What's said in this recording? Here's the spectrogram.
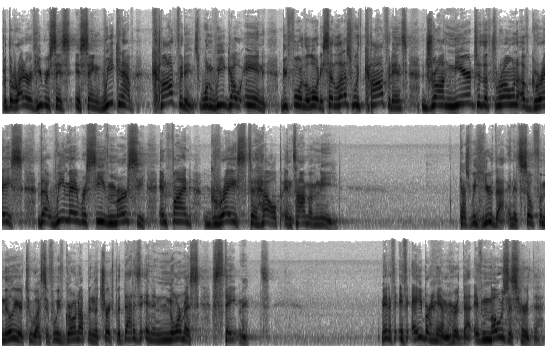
But the writer of Hebrews is, is saying we can have confidence when we go in before the Lord. He said, Let us with confidence draw near to the throne of grace that we may receive mercy and find grace to help in time of need. Guys, we hear that and it's so familiar to us if we've grown up in the church, but that is an enormous statement. Man, if, if Abraham heard that, if Moses heard that,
